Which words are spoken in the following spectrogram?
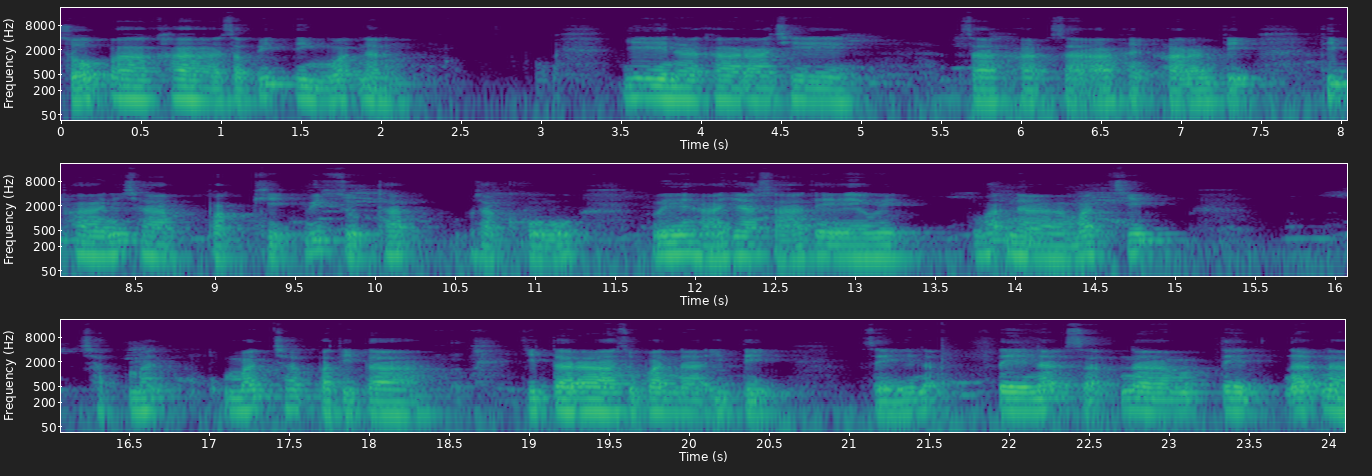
โสปาคาสปิติงวะนัง เยนาคาราเชสหสาหารันติ ทิพานิชาปักขิวิสุทธจักขูเวหายาสาเตเววนามัชชิปชมัชมัชปฏิตา จิตตราสุปันนาอิติ เสนะ เตนะสนามเตนะนา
